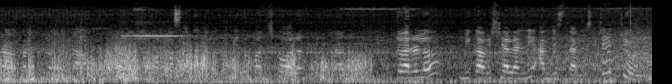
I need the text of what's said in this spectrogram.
ప్రాంగణంలో ఉన్న గొప్ప మీతో పంచుకోవాలనుకుంటున్నాను. త్వరలో మీకు ఆ విషయాలన్నీ అందిస్తాను. స్టేట్ చూడండి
